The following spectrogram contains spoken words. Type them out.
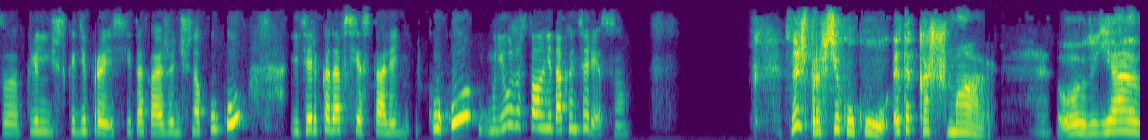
с клинической депрессией, такая женщина куку. -ку. И теперь, когда все стали куку, -ку, мне уже стало не так интересно. Знаешь, про все куку, -ку, это кошмар. Я,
